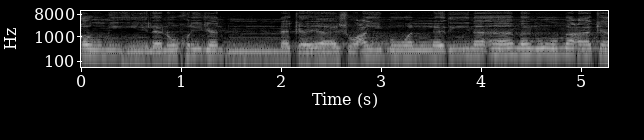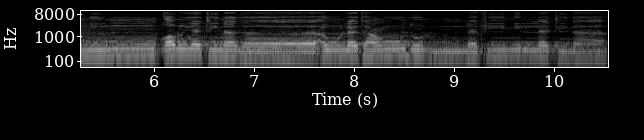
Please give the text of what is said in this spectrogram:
قومه لنخرجنك يا شعيب والذين آمنوا معك من قريتنا أو لتعودن في ملتنا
